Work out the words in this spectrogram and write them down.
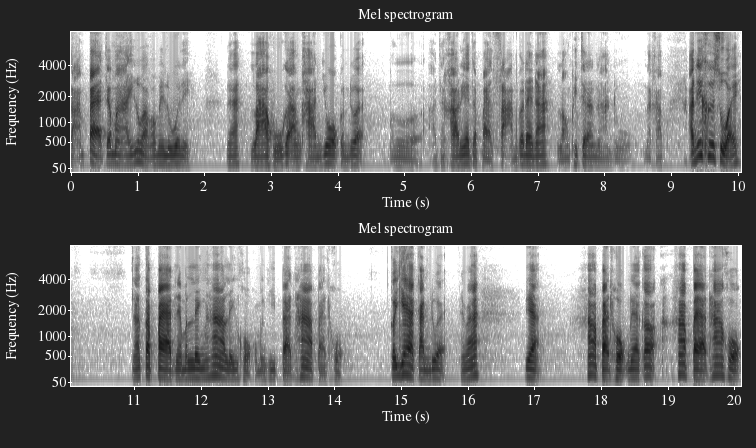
สามแปดจะมาอีกหรือเปล่าก็ไม่รู้ดินะลาหูกับอังคารโยกกันด้วยเอออาจจะคราวนี้อาจจะแปดสามก็ได้นะ ลองพิจารณาดูนะครับ อันนี้คือสวยนะแต่แปดเนี่ยมันเล็งห้าเล็งหกบางทีแปดห้าแปดหกก็แยกกันด้วยเห็นไหมเนี่ย ห้าแปดหกเนี่ยก็ห้าแปดห้าหก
